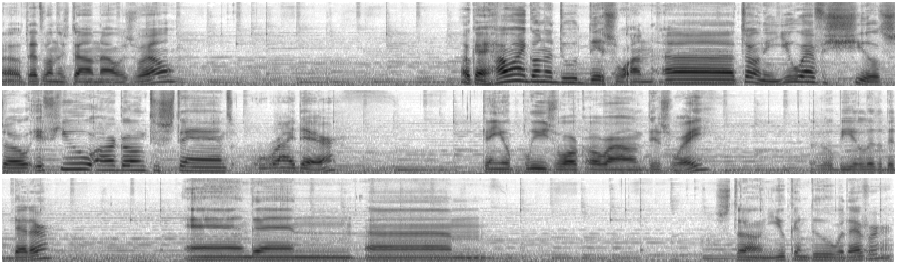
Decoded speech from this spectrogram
Well, that one is down now as well. Okay, how am I gonna do this one? Uh, Tony, you have a shield, so if you are going to stand right there, can you please walk around this way? That will be a little bit better. And then... Um, Stone, you can do whatever.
